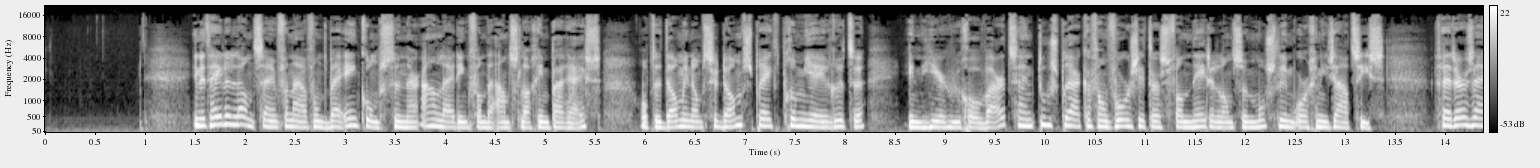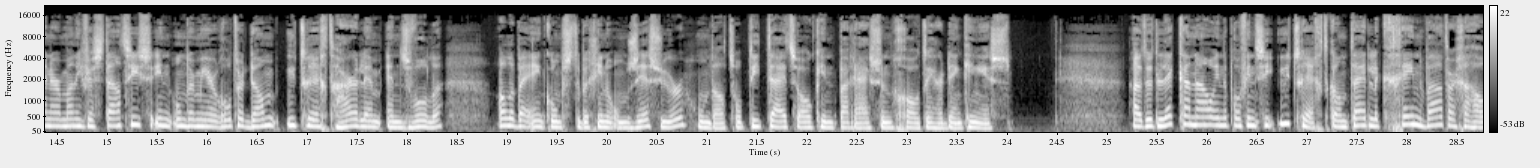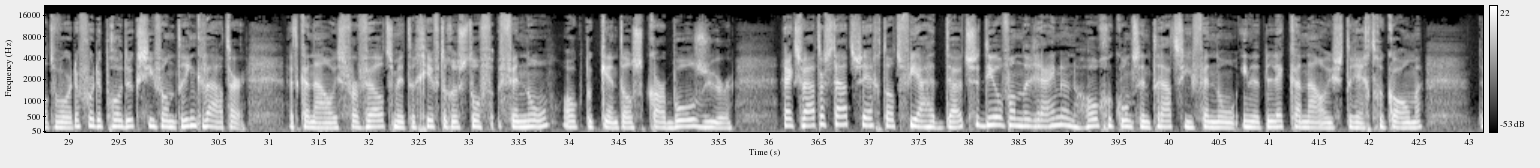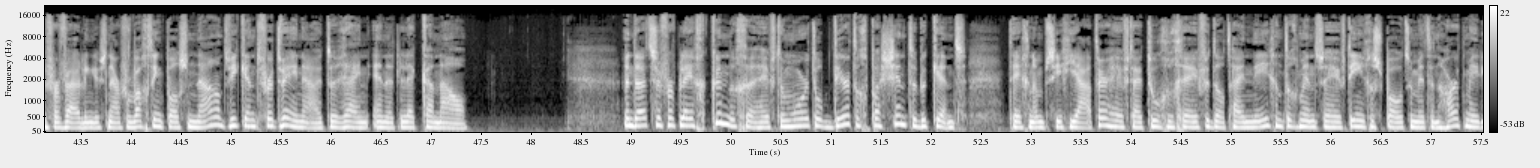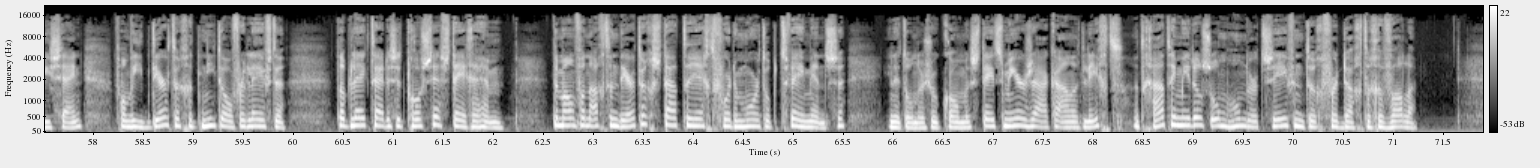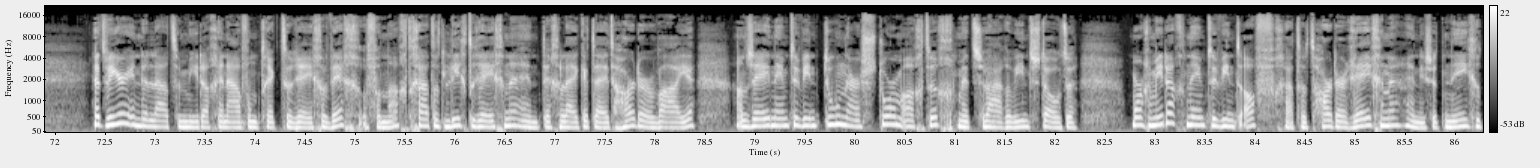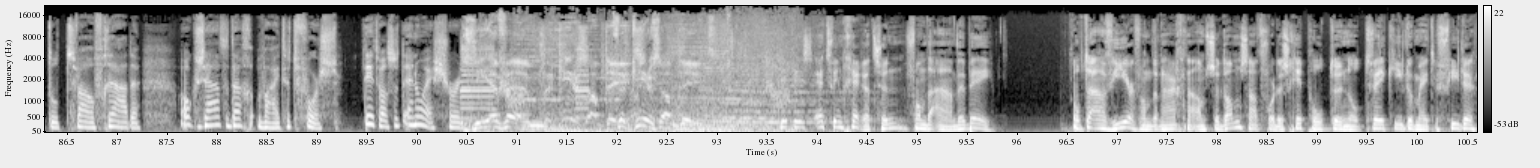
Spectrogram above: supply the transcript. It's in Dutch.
In het hele land zijn vanavond bijeenkomsten naar aanleiding van de aanslag in Parijs. Op de Dam in Amsterdam spreekt premier Rutte. In Heer Hugo Waard zijn toespraken van voorzitters van Nederlandse moslimorganisaties. Verder zijn er manifestaties in onder meer Rotterdam, Utrecht, Haarlem en Zwolle. Alle bijeenkomsten beginnen om zes uur, omdat op die tijd ook in Parijs een grote herdenking is. Uit het Lekkanaal in de provincie Utrecht kan tijdelijk geen water gehaald worden voor de productie van drinkwater. Het kanaal is vervuild met de giftige stof fenol, ook bekend als carbolzuur. Rijkswaterstaat zegt dat via het Duitse deel van de Rijn een hoge concentratie fenol in het Lekkanaal is terechtgekomen. De vervuiling is naar verwachting pas na het weekend verdwenen uit de Rijn en het Lekkanaal. Een Duitse verpleegkundige heeft de moord op 30 patiënten bekend. Tegen een psychiater heeft hij toegegeven dat hij 90 mensen heeft ingespoten met een hartmedicijn, van wie 30 het niet overleefden. Dat bleek tijdens het proces tegen hem. De man van 38 staat terecht voor de moord op twee mensen. In het onderzoek komen steeds meer zaken aan het licht. Het gaat inmiddels om 170 verdachte gevallen. Het weer in de late middag en avond trekt de regen weg. Vannacht gaat het licht regenen en tegelijkertijd harder waaien. Aan zee neemt de wind toe naar stormachtig met zware windstoten. Morgenmiddag neemt de wind af, gaat het harder regenen en is het 9 tot 12 graden. Ook zaterdag waait het fors. Dit was het NOS Short. ZFM, verkeersupdate. verkeersupdate. Dit is Edwin Gerritsen van de ANWB. Op de A4 van Den Haag naar Amsterdam staat voor de Schiphol-tunnel 2 kilometer file...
